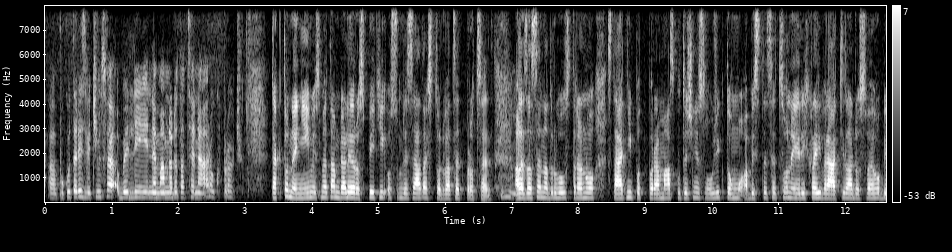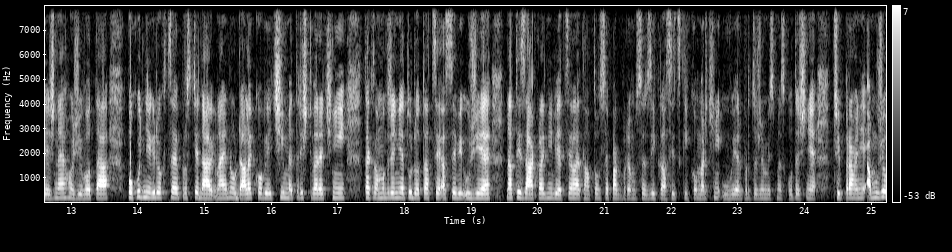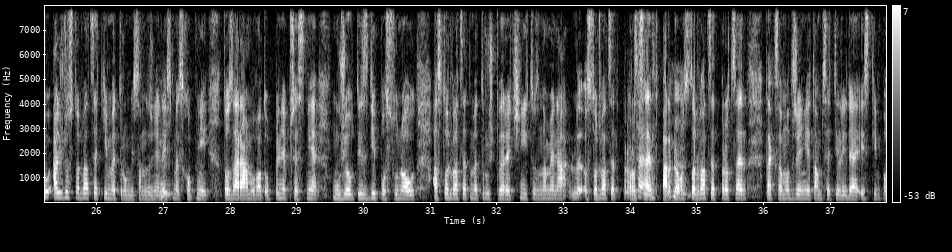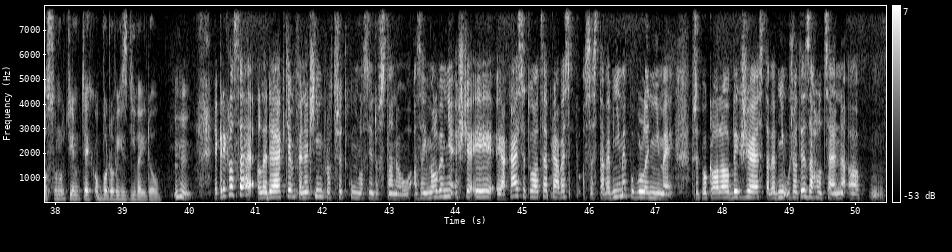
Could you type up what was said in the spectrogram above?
Uh, pokud tedy zvětším své obydlí, nemám na dotace nárok. Proč? Tak to není. My jsme tam dali rozpětí 80 až 120 mm. Ale zase na druhou stranu státní podpora má skutečně sloužit k tomu, abyste se co nejrychleji vrátila do svého běžného života. Pokud někdo chce prostě najednou daleko větší metry čtvereční, tak samozřejmě tu dotaci asi využije na ty základní věci, ale na tom se pak bude muset vzít klasický komerční úvěr, protože my jsme skutečně připraveni a můžou až do 120 metrů. My samozřejmě hmm. nejsme schopni to zarámovat úplně přesně, můžou ty zdi posunout a 120 metrů čtvereční, to znamená 120 procent, pardon, hmm. 120 procent, tak samozřejmě tam se ti lidé i s tím posunutím těch obvodových zdí vejdou. Hmm. Jak rychle se lidé k těm finančním prostředkům vlastně dostanou? A zajímalo by mě ještě i, jaká je situace právě se stavebními povoleními. Předpokládala bych, že stavební úřad je zahlcen.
